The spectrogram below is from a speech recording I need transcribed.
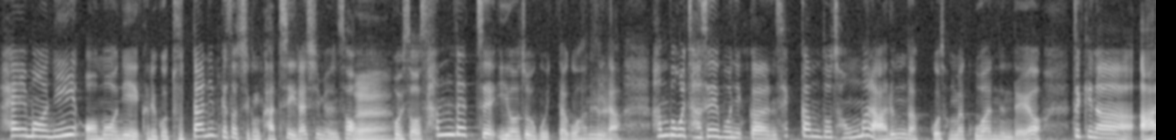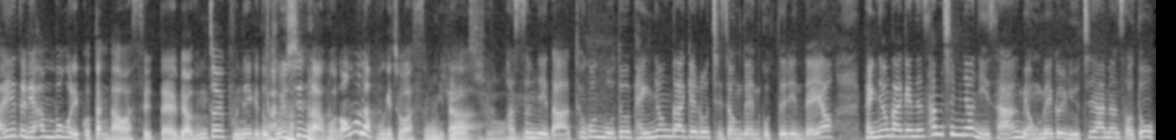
할머니, 어머니, 그리고 두 따님께서 지금 같이 일하시면서 네. 벌써 삼대째 이어져 오고 있다고 합니다. 그래요. 한복을 자세히 보니까 색감도 정말 아름답고 정말 고왔는데요. 특히나 아이들이 한복을 입고 딱 나왔을 때 명절 분위기도 물씬 나고 너무나 보기 너무 좋았습니다. 귀여웠죠. 맞습니다. 두 곳 모두 백년 가게로 지정된 곳들인데요. 백년 가게는 30년 이상 명맥을 유지하면서도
